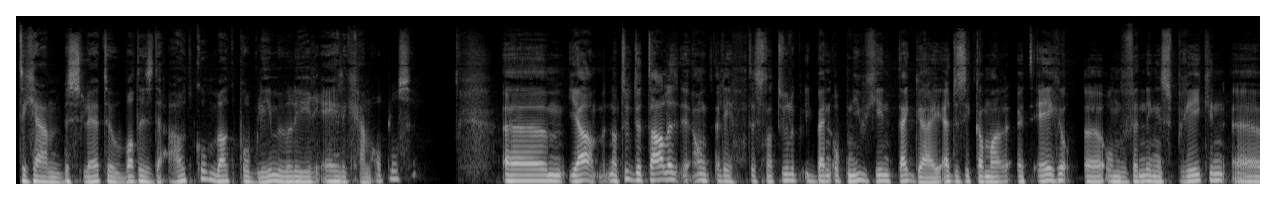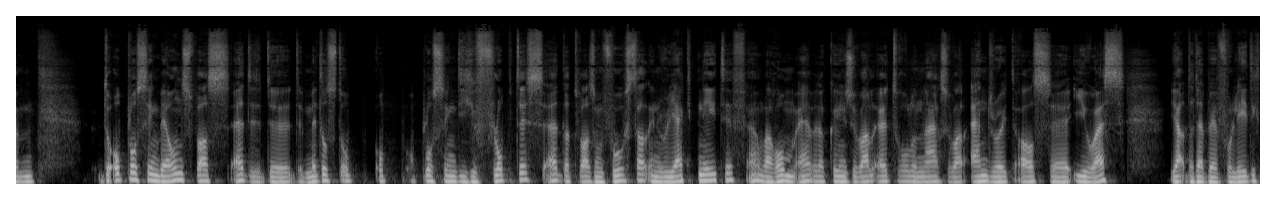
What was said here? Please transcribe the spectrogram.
te gaan besluiten wat is de outcome, welke problemen willen we hier eigenlijk gaan oplossen? Um, ja, natuurlijk de talen. Eh, het is natuurlijk, ik ben opnieuw geen tech guy, hè, dus ik kan maar uit eigen uh, ondervindingen spreken. Um, de oplossing bij ons was hè, de, de, de middelste op, op, oplossing die geflopt is. Hè, dat was een voorstel in React Native. Hè, waarom? Hè, dat kun je zowel uitrollen naar zowel Android als uh, iOS. Ja, dat hebben wij volledig.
